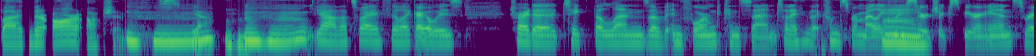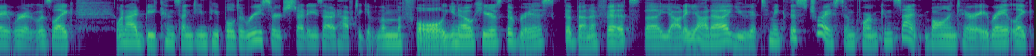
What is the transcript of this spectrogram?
But there are options. Mm-hmm. Yeah. Mm-hmm. mm-hmm. Yeah. That's why I feel like I always try to take the lens of informed consent. And i think that comes from my like mm. research experience right? Where it was like when i'd be consenting people to research studies i would have to give them the full you know here's the risk the benefits the yada yada you get to make this choice informed consent voluntary right? Like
